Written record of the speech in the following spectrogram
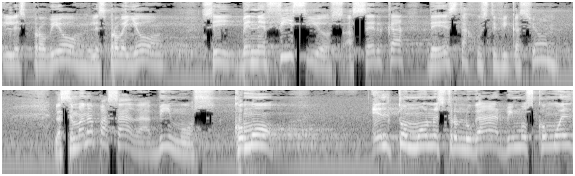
les provió, les proveyó, sí, beneficios acerca de esta justificación. La semana pasada vimos cómo Él tomó nuestro lugar, vimos cómo Él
